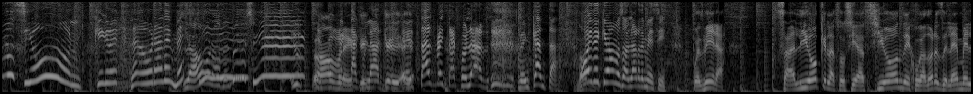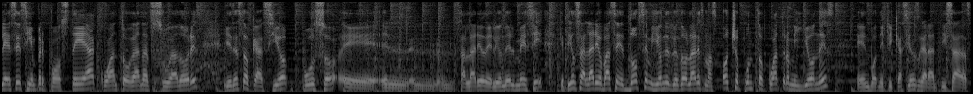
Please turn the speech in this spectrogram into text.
emoción! ¡Qué La hora de Messi. La hora de Messi. está espectacular. Eh, está espectacular. Me encanta. Hoy de qué vamos a hablar de Messi. Pues mira, salió que la Asociación de Jugadores de la MLS siempre postea cuánto ganan sus jugadores y en esta ocasión puso eh, el, salario de Lionel Messi, que tiene un salario base de 12 millones de dólares más 8.4 millones en bonificaciones garantizadas,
